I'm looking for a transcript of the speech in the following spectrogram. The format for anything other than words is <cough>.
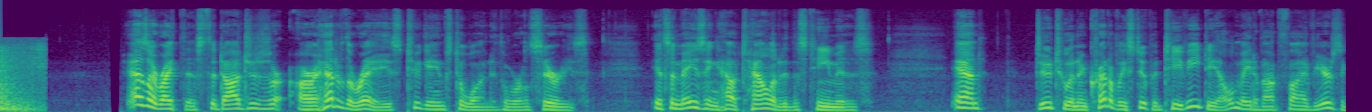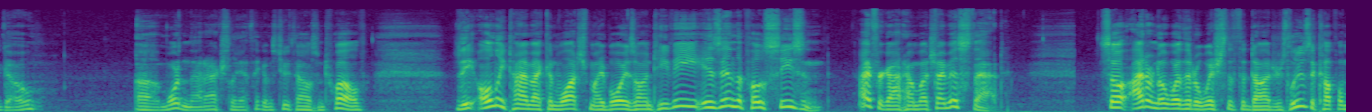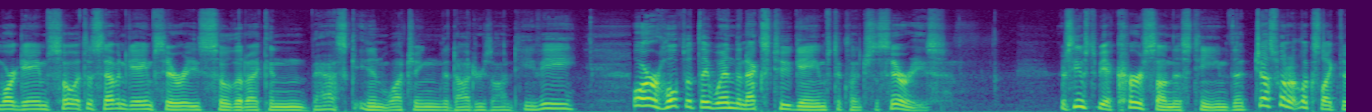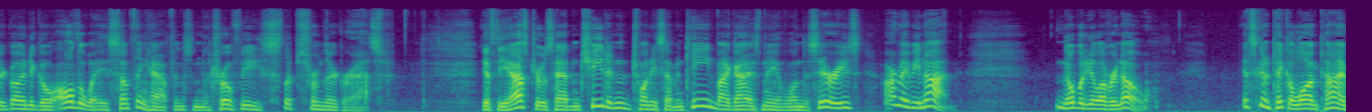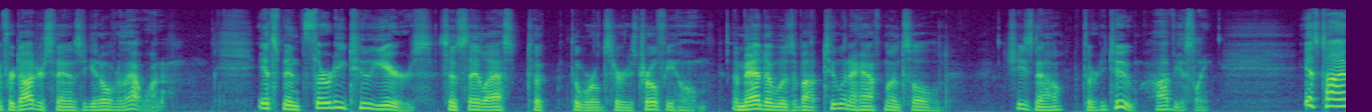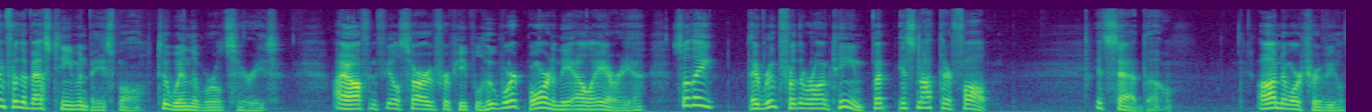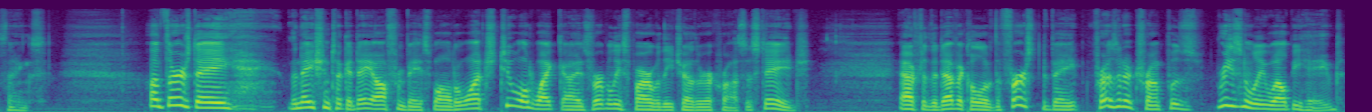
As I write this, the Dodgers are, are ahead of the Rays two games to one in the World Series. It's amazing how talented this team is. And, due to an incredibly stupid TV deal made about five years ago, uh, more than that actually, I think it was 2012, the only time I can watch my boys on TV is in the postseason. I forgot how much I missed that. So I don't know whether to wish that the Dodgers lose a couple more games so it's a seven game series so that I can bask in watching the Dodgers on TV, or hope that they win the next two games to clinch the series. There seems to be a curse on this team that just when it looks like they're going to go all the way, something happens and the trophy slips from their grasp. If the Astros hadn't cheated in 2017, my guys may have won the series, or maybe not. Nobody will ever know. It's going to take a long time for Dodgers fans to get over that one. It's been 32 years since they last took the World Series trophy home. Amanda was about two and a half months old. She's now 32, obviously. It's time for the best team in baseball to win the World Series. I often feel sorry for people who weren't born in the LA area, so they they root for the wrong team, but it's not their fault. It's sad, though. On to more trivial things. On Thursday, the nation took a day off from baseball to watch two old white guys verbally spar with each other across the stage. After the debacle of the first debate, President Trump was reasonably well behaved,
